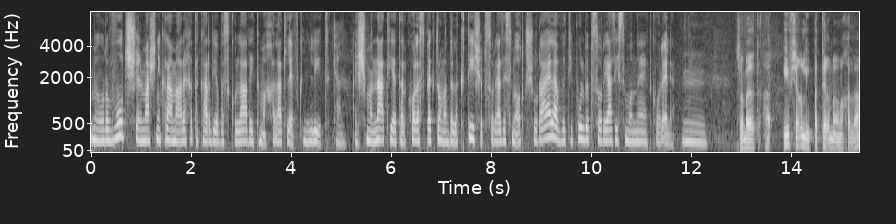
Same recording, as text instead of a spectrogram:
מעורבות של מה שנקרא המערכת הקרדיו-וסקולרית, מחלת לב כלילית. כן. השמנת יתר, כל הספקטרום הדלקתי שפסוריאזיס מאוד קשורה אליו, וטיפול בפסוריאזיס מונה את כל אלה. Mm. זאת אומרת, אי אפשר להיפטר מהמחלה,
